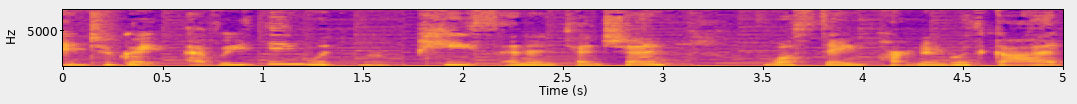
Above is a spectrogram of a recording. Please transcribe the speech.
integrate everything with more peace and intention while staying partnered with God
